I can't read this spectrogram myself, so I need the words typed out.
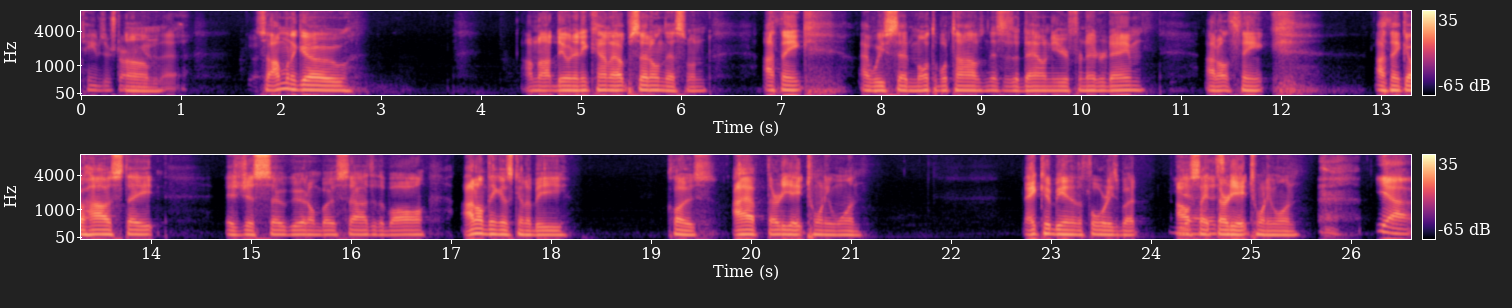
teams are starting to go Um, to that. So I'm going to go. I'm not doing any kind of upset on this one. I think, and we've said multiple times, and this is a down year for Notre Dame. I don't think, I think Ohio State is just so good on both sides of the ball. I don't think it's going to be close. I have 38 21. They could be into the 40s, but I'll say that's- 38 21. Yeah,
